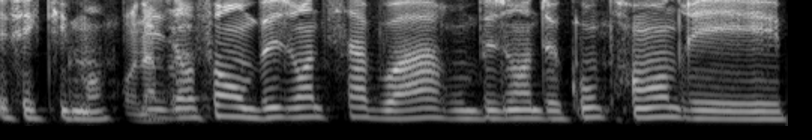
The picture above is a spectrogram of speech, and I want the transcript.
effectivement. On Les enfants ont besoin de savoir, ont besoin de comprendre et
